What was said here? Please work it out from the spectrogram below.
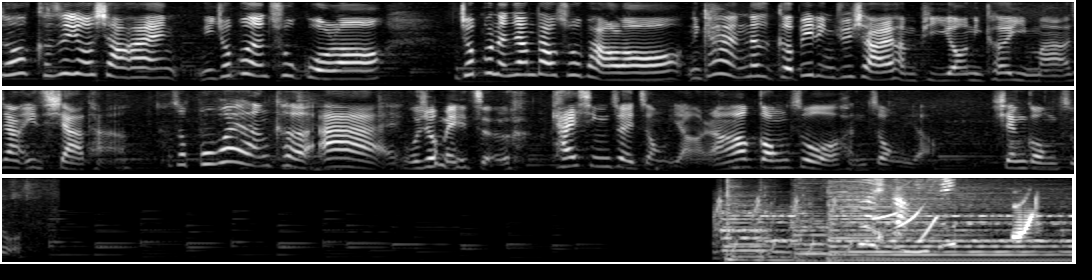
说，可是有小孩你就不能出国喽，你就不能这样到处跑喽。你看那个隔壁邻居小孩很皮哦，你可以吗？这样一直吓他，他说不会很可爱，我就没辙，开心最重要，然后工作很重要，先工作。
